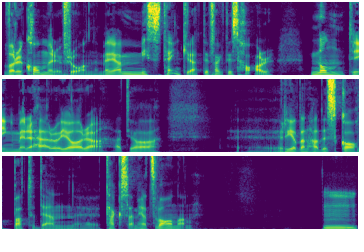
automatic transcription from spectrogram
var det kommer ifrån. Men jag misstänker att det faktiskt har någonting med det här att göra. Att jag eh, redan hade skapat den eh, tacksamhetsvanan. Mm.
